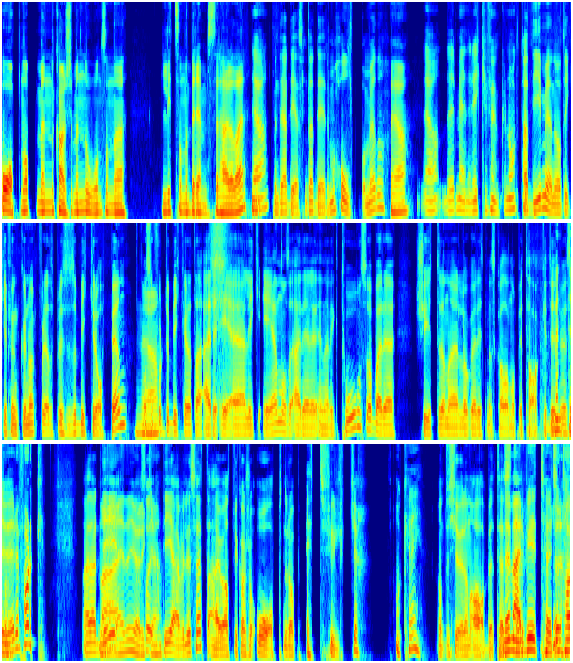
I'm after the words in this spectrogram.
Åpne opp, men kanskje med noen sånne Litt sånne bremser her og der. Ja, Men det er det som det er det de har holdt på med, da. Ja. ja det mener de ikke funker nok. Da. Ja, De mener jo at det ikke funker nok, fordi at plutselig så bikker det opp igjen. Og så fort det bikker dette RE er lik 1, og så RE er lik 2, så bare skyter denne logaritmeskalaen opp i taket. Men tydeligvis, da. dør det folk? Nei, det, er Nei, det gjør altså, ikke. Det jeg ville sett, er jo at vi kanskje åpner opp ett fylke. Ok. At du kjører en AB-test. Hvem er det vi tør å ta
